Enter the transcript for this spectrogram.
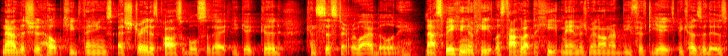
Now this should help keep things as straight as possible so that you get good consistent reliability. Now speaking of heat, let's talk about the heat management on our B58s because it is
